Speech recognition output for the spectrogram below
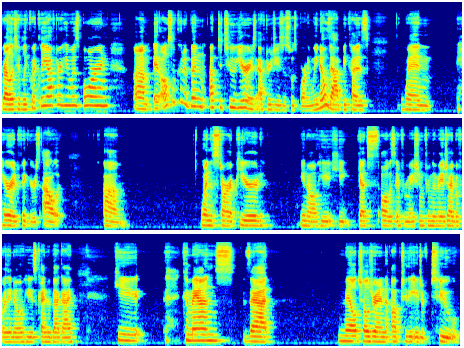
relatively quickly after he was born. Um, it also could have been up to two years after jesus was born. And we know that because when herod figures out um, when the star appeared, you know, he he gets all this information from the Magi before they know he's kind of a bad guy. He commands that male children up to the age of two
